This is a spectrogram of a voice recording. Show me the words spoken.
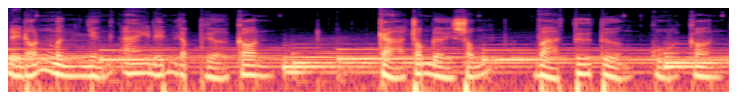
để đón mừng những ai đến gặp gỡ con cả trong đời sống và tư tưởng của con.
